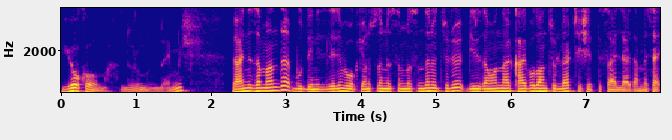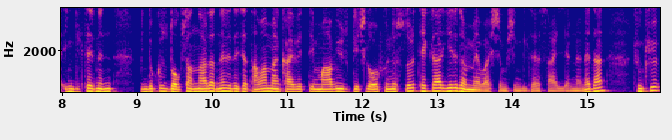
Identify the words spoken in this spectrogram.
yok olma durumundaymış. Ve aynı zamanda bu denizlerin ve okyanusların ısınmasından ötürü bir zamanlar kaybolan türler çeşitli sahillerden. Mesela İngiltere'nin 1990'larda neredeyse tamamen kaybettiği mavi yüzgeçli okyanusları tekrar geri dönmeye başlamış İngiltere sahillerine. Neden? Çünkü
